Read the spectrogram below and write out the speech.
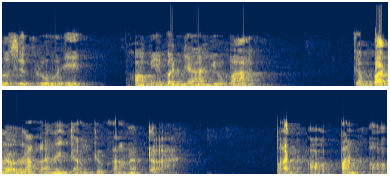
รู้สึกรู้ดิพ่อมีปัญญาอยู่บ้างกับปัดแล้วหลักอะไรจังทุกขังนัตตา ปัดออกปัดออก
